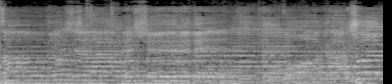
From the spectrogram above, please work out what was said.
saugos žemė širdį, buvo gražu.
